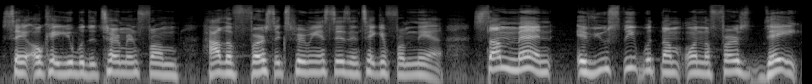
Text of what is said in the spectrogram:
say, okay, you will determine from how the first experience is and take it from there. Some men, if you sleep with them on the first date,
